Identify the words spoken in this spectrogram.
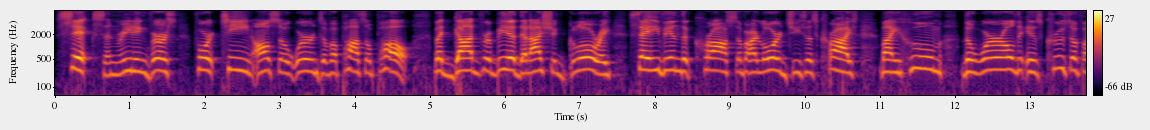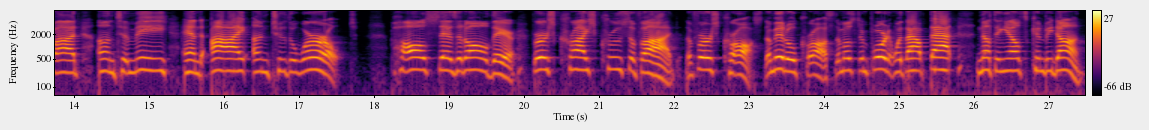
6 and reading verse 14, also words of Apostle Paul. But God forbid that I should glory save in the cross of our Lord Jesus Christ, by whom the world is crucified unto me, and I unto the world. Paul says it all there. First, Christ crucified, the first cross, the middle cross, the most important. Without that, nothing else can be done.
